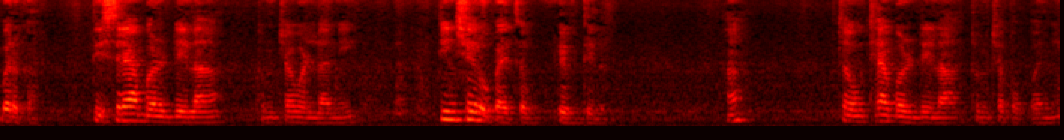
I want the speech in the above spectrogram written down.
बरं का? तिसऱ्या बर्थडेला तुमच्या वडिलांनी तीनशे रुपयाचं गिफ्ट दिलं. हा? चौथ्या बर्थडेला तुमच्या पप्पांनी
